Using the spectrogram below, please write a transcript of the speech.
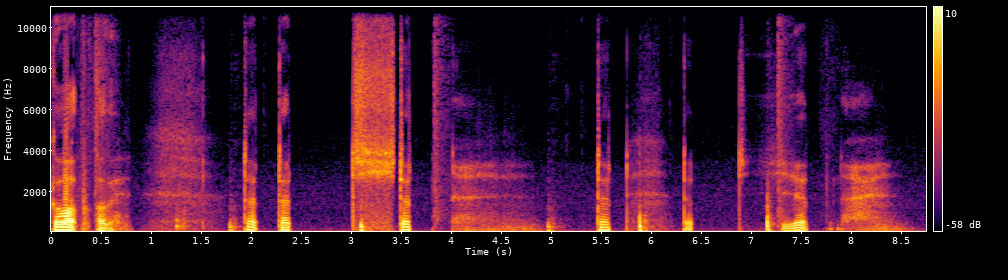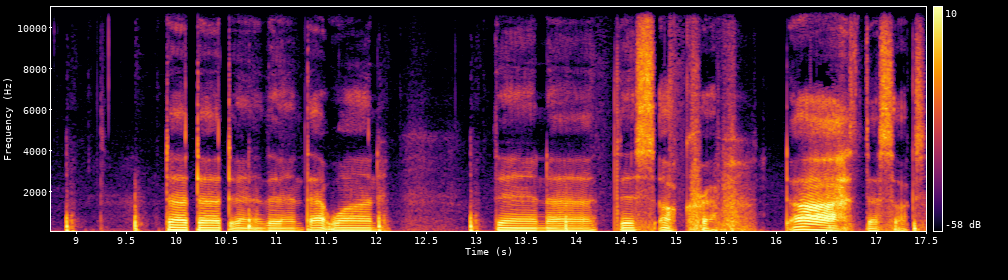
go up, okay. That, that, that, that, that, yeah. That, that, and then that one. Then, uh, this, oh crap. Ah, that sucks.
